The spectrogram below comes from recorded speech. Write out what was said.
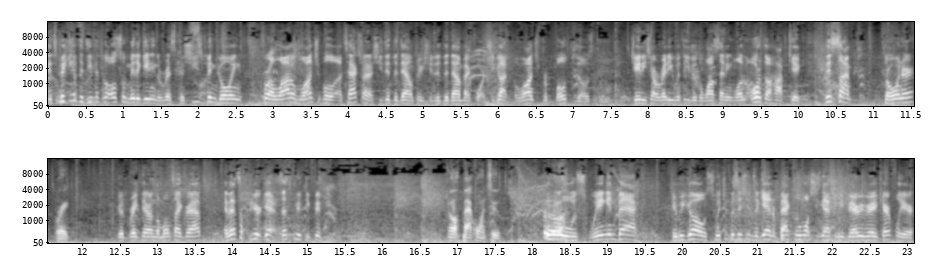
it's picking up the defense, but also mitigating the risk because she's been going for a lot of launchable attacks right now. She did the down three, she did the down back four. She got launched for both of those. JDCR ready with either the wall standing one or the hop kick. This time, throwing her. Break. Good break there on the multi grab, and that's a pure guess. That's 50-50. Oh, back 1-2. Oh, swinging back. Here we go. Switching positions again. Back to the wall. She's gonna have to be very, very careful here.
